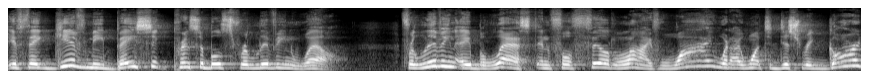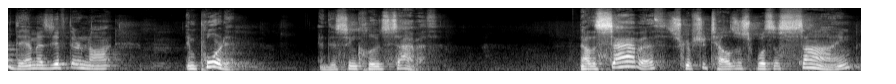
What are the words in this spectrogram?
if they give me basic principles for living well, for living a blessed and fulfilled life, why would I want to disregard them as if they're not important? And this includes Sabbath. Now, the Sabbath, Scripture tells us, was a sign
